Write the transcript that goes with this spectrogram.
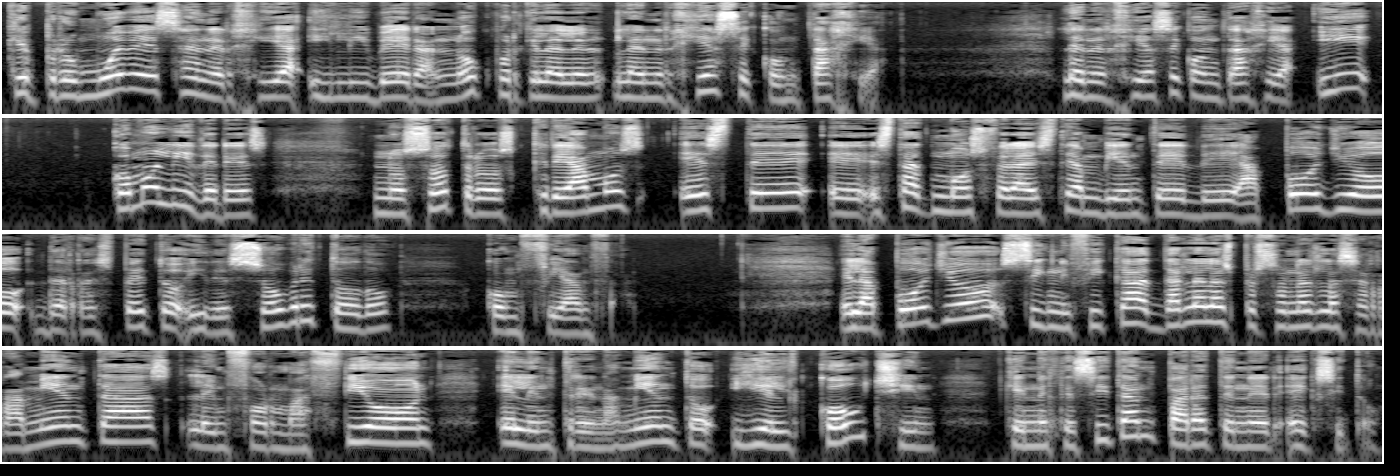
que promueve esa energía y libera, ¿no? Porque la, la energía se contagia. La energía se contagia. Y como líderes, nosotros creamos este, eh, esta atmósfera, este ambiente de apoyo, de respeto y de sobre todo confianza. El apoyo significa darle a las personas las herramientas, la información, el entrenamiento y el coaching que necesitan para tener éxito.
